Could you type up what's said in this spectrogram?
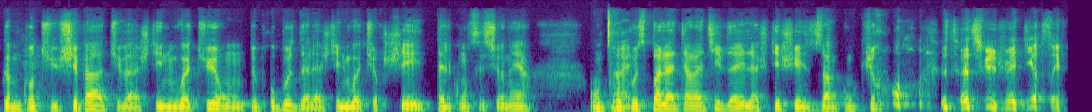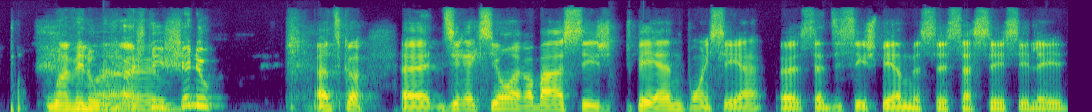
comme quand tu, je sais pas, tu vas acheter une voiture, on te propose d'aller acheter une voiture chez tel concessionnaire. On ne te propose pas l'alternative d'aller l'acheter chez un concurrent. c'est ce que je veux dire? C'est Ou un vélo. acheter chez nous. En tout cas, euh, direction cjpn.ca. Euh, ça dit cjpn, mais c'est ça, c'est les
